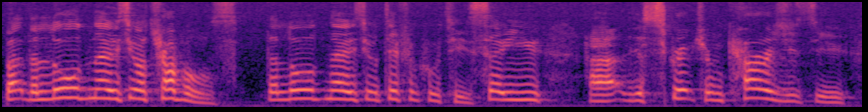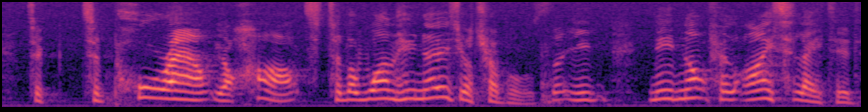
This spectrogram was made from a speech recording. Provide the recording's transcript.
but the Lord knows your troubles. The Lord knows your difficulties. So you uh, the scripture encourages you to, to pour out your hearts to the one who knows your troubles, that you need not feel isolated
